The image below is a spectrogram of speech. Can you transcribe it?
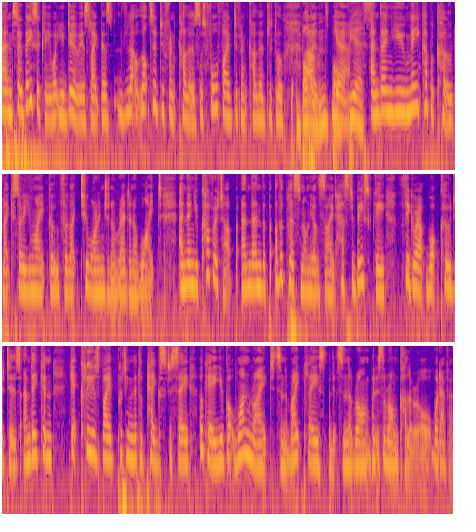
And so basically, what you do is like there's lo- lots of different colours. There's four or five different coloured little Bobbins, um, bob- yeah, yes. And then you make up a code. Like so, you might go for like two orange and a red and a white, and then you cover it up. And then the p- other person on the other side has to basically figure out what code it is, and they can get clues by putting little pegs to say, okay, you've got one right. It's in the right place, but it's in the wrong, but it's the wrong colour or whatever.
